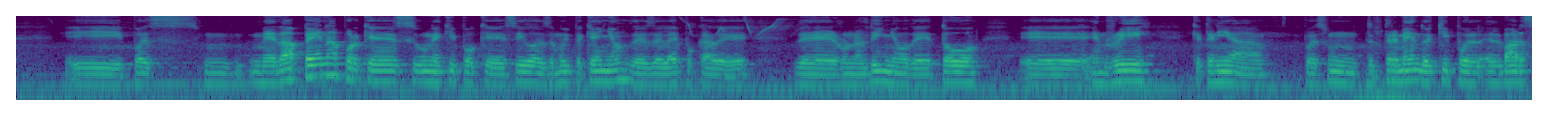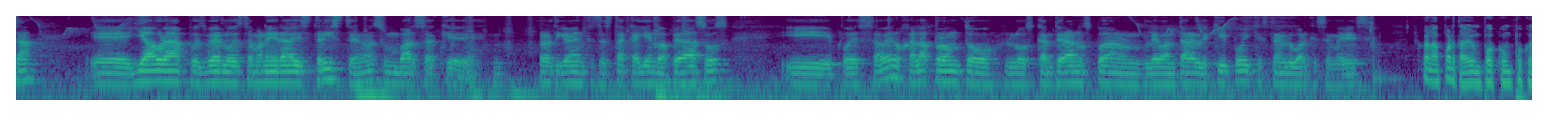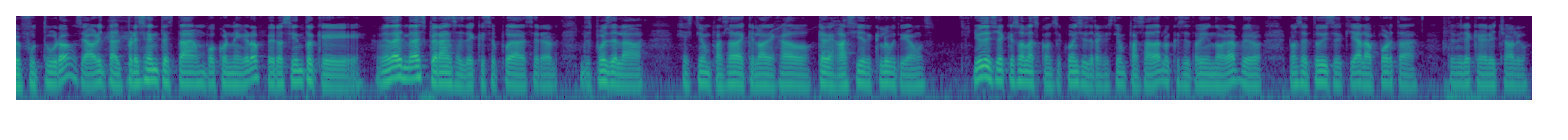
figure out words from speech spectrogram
Y pues me da pena porque es un equipo que sigo desde muy pequeño, desde la época de, Ronaldinho, de To, eh, Henry, que tenía pues un tremendo equipo el, el Barça. Eh, y ahora pues verlo de esta manera es triste, ¿no? Es un Barça que prácticamente se está cayendo a pedazos y pues a ver, ojalá pronto los canteranos puedan levantar al equipo y que esté en el lugar que se merece. Yo con la puerta veo un poco, un poco de futuro, o sea, ahorita el presente está un poco negro, pero siento que me da, me da esperanzas de que se pueda hacer después de la gestión pasada que lo ha dejado, que dejó así el club, digamos. Yo decía que son las consecuencias de la gestión pasada, lo que se está viendo ahora, pero no sé, tú dices que ya la puerta tendría que haber hecho algo.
